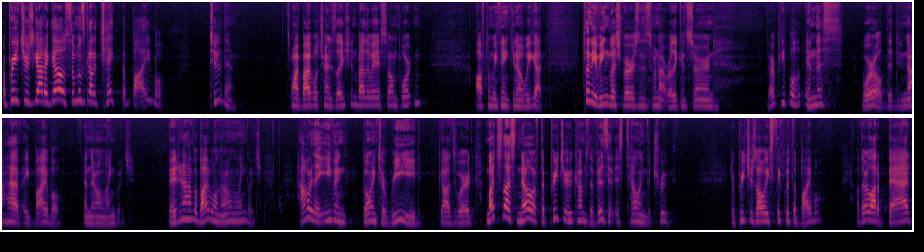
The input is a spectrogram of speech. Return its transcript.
A preacher's got to go. Someone's got to take the Bible to them. That's why Bible translation, by the way, is so important. Often we think, you know, we got plenty of English versions, we're not really concerned. There are people in this world that do not have a Bible in their own language. They do not have a Bible in their own language. How are they even going to read God's word, much less know if the preacher who comes to visit is telling the truth? Do preachers always stick with the Bible? Are there a lot of bad,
